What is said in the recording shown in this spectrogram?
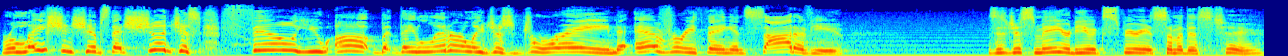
relationships that should just fill you up, but they literally just drain everything inside of you. Is it just me, or do you experience some of this too?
